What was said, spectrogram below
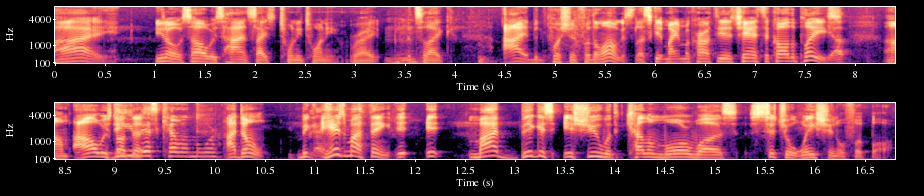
I, you know, it's always hindsight's twenty twenty, right? Mm-hmm. It's like I've been pushing for the longest. Let's get Mike McCarthy a chance to call the plays. Yep. Um, I always Do thought you that miss Kellen Moore? I don't. Be- Here's my thing. It it my biggest issue with Kellen Moore was situational football.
